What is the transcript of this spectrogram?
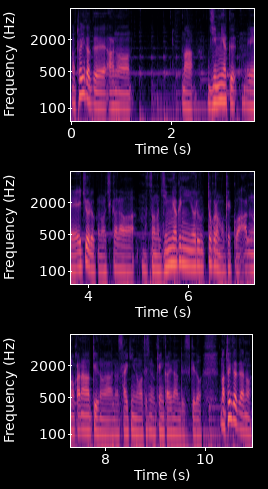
まあ、とにかくあのまあ人脈、えー、影響力の力はその人脈によるところも結構あるのかなっていうのがあの最近の私の見解なんですけど、まあ、とにかくあの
